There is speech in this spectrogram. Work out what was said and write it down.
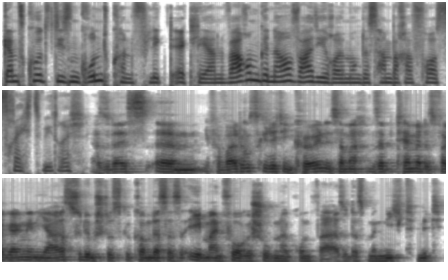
ganz kurz diesen Grundkonflikt erklären. Warum genau war die Räumung des Hambacher Forsts rechtswidrig? Also da ist ähm, Verwaltungsgericht in Köln ist am 8. September des vergangenen Jahres zu dem Schluss gekommen, dass das eben ein vorgeschobener Grund war. Also dass man nicht mit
